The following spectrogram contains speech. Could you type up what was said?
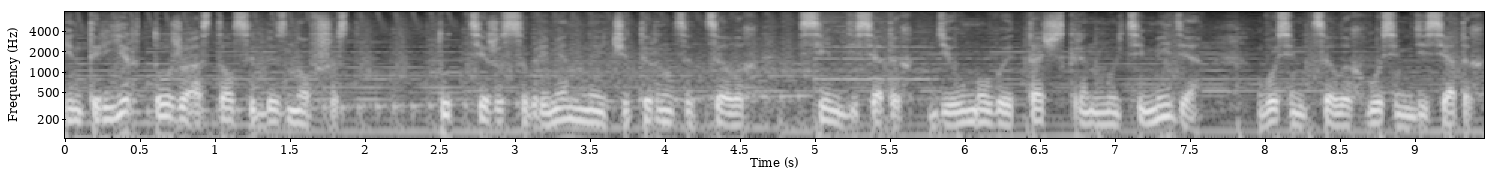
Интерьер тоже остался без новшеств. Тут те же современные 14,7 дюймовые тачскрин мультимедиа, 8,8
